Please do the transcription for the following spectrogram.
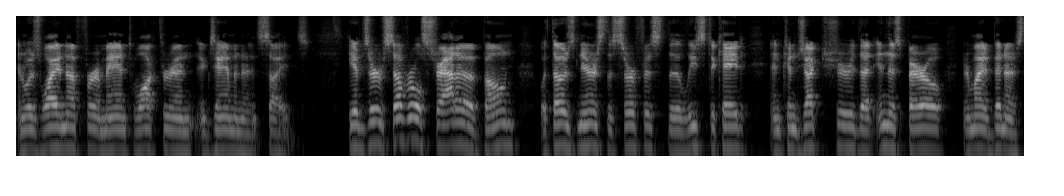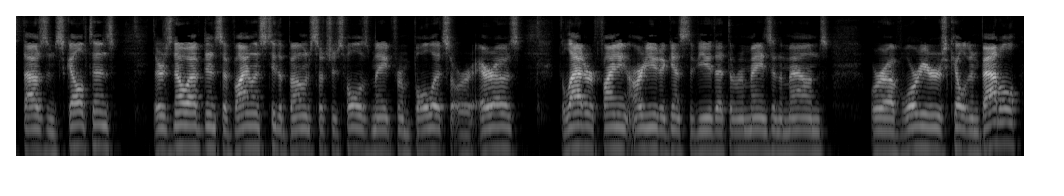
and was wide enough for a man to walk through and examine its sides. He observed several strata of bone, with those nearest the surface the least decayed, and conjectured that in this barrow there might have been a thousand skeletons. There is no evidence of violence to the bones, such as holes made from bullets or arrows. The latter finding argued against the view that the remains in the mounds were of warriors killed in battle,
